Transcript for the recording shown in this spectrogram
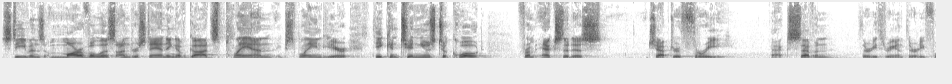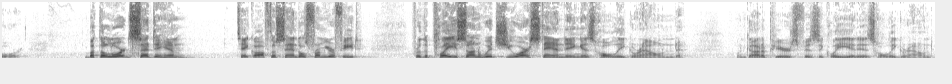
Stephen's marvelous understanding of God's plan explained here. He continues to quote from Exodus chapter 3, Acts 7 33 and 34. But the Lord said to him, Take off the sandals from your feet, for the place on which you are standing is holy ground. When God appears physically, it is holy ground.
